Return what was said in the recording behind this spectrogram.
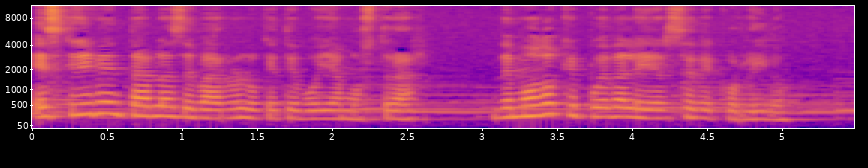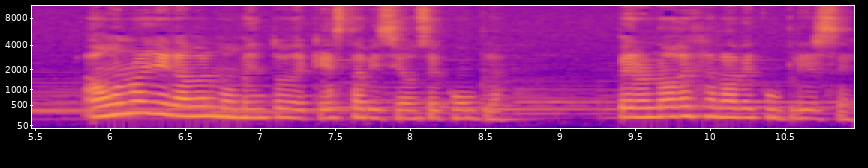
escribe en tablas de barro lo que te voy a mostrar, de modo que pueda leerse de corrido. Aún no ha llegado el momento de que esta visión se cumpla, pero no dejará de cumplirse.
